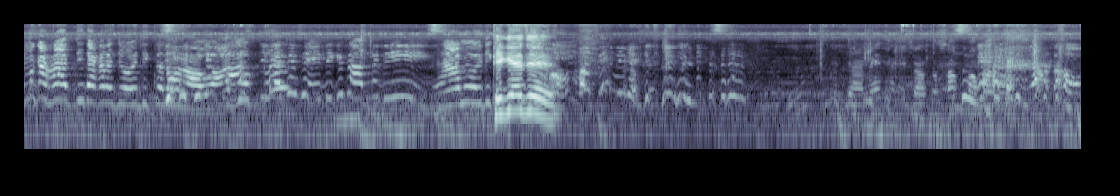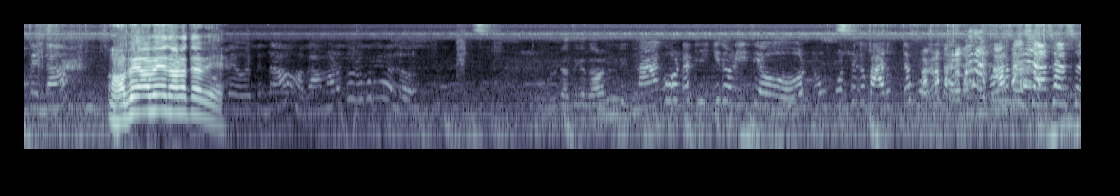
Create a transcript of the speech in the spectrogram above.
আমাকে হাত দিয়ে দেখালে যে ওই দিকটা ধরাও আজ ঠিক আছে সেই দিকে সামনে দি হ্যাঁ আমি ওই দিকে ঠিক আছে। হবে না হবে হবে ধরাতে হবে। ওইটা দাও হবে। আমারও তো ওরকমই হলো। উল্টা দিকে ধরেননি? না গো ওটা ঠিকই ধরিয়েছে। ও ওর উপর থেকে বারুদটা আচ্ছা আচ্ছা আচ্ছা আচ্ছা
